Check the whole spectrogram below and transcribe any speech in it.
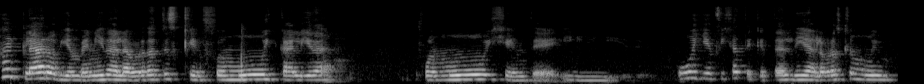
Ay, claro, bienvenida. La verdad es que fue muy cálida, fue muy gente y oye, fíjate qué tal día. La verdad es que muy,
